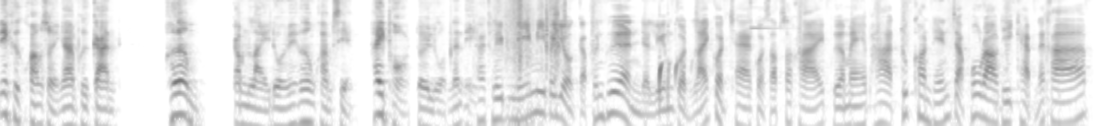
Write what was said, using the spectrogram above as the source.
นี่คือความสวยงามคือการเพิ่ม กำไรโดยไม่เพิ่มความเสี่ยงให้พอร์ตโดยรวมนั่นเอง ถ้าคลิปนี้มีประโยชน์กับเพื่อนๆ อย่าลืมกดไลค์กดแชร์กด Subscribe เพื่อไม่ให้พลาดทุกคอนเทนต์จากพวกเราทีแคปนะครับ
